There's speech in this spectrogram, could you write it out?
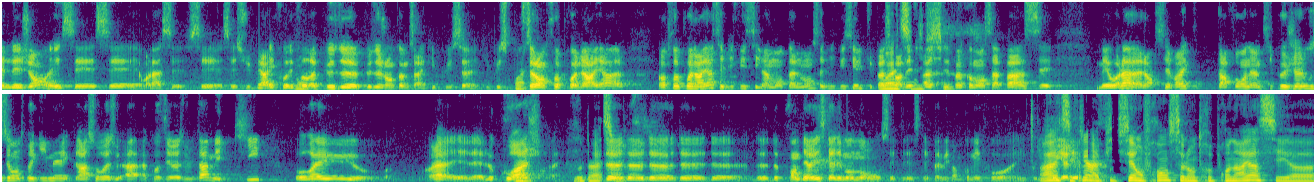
aide les gens et c'est voilà, super. Il, faut, il faudrait plus de, plus de gens comme ça qui puissent, qui puissent pousser l'entrepreneuriat. L'entrepreneuriat, c'est difficile, hein, mentalement, c'est difficile. Tu passes par des phases, tu sais pas comment ça passe. Mais voilà, alors c'est vrai que parfois on est un petit peu jalousé, entre guillemets, grâce à cause des résultats, mais qui aurait eu voilà, le courage de, de, de, prendre des risques à des moments où c'était pas évident, comme il faut, il faut, ah, c'est clair. Et puis tu sais, en France, l'entrepreneuriat, c'est. Euh,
